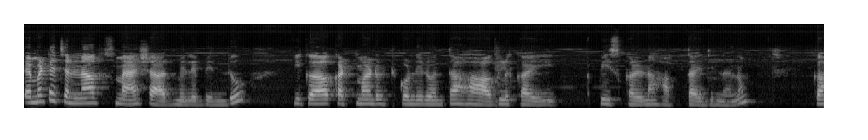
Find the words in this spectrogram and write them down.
ಟೊಮೆಟೊ ಚೆನ್ನಾಗಿ ಸ್ಮ್ಯಾಶ್ ಆದಮೇಲೆ ಬೆಂದು ಈಗ ಕಟ್ ಮಾಡಿಟ್ಕೊಂಡಿರುವಂತಹ ಹಾಗಲಕಾಯಿ ಪೀಸ್ಗಳನ್ನ ಹಾಕ್ತಾಯಿದ್ದೀನಿ ನಾನು. ಈಗ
